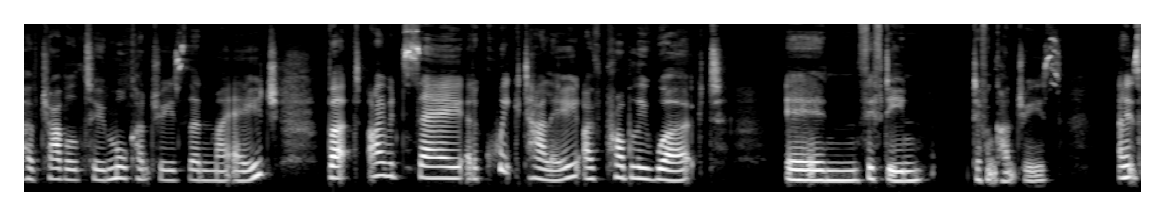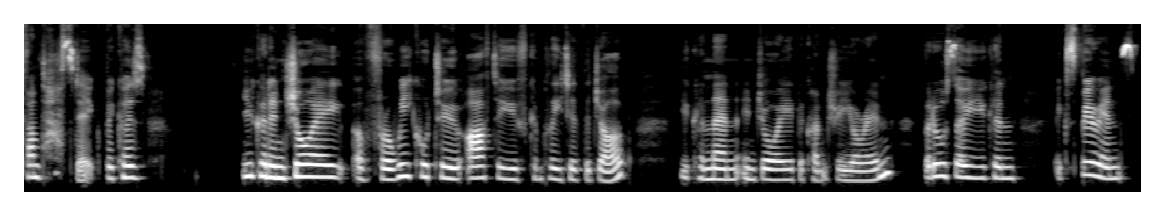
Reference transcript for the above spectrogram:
have travelled to more countries than my age, but I would say at a quick tally, I've probably worked in 15 different countries. And it's fantastic because you can enjoy uh, for a week or two after you've completed the job. You can then enjoy the country you're in, but also you can experience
